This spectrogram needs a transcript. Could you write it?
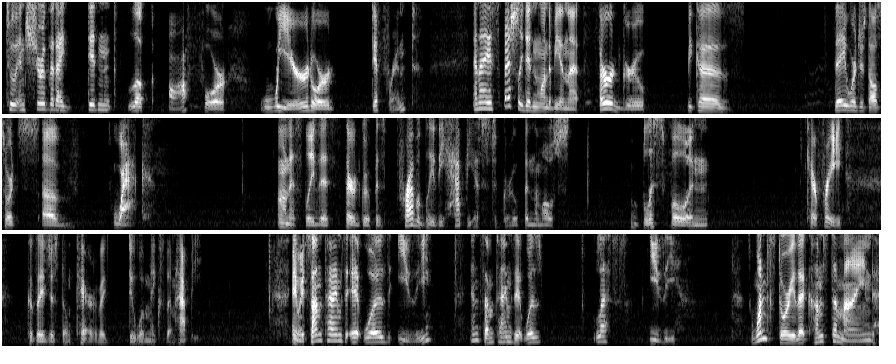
to ensure that I didn't look off or weird or different. And I especially didn't want to be in that third group because they were just all sorts of whack. Honestly, this third group is probably the happiest group and the most blissful and carefree because they just don't care. They do what makes them happy. Anyway, sometimes it was easy and sometimes it was less easy. So one story that comes to mind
